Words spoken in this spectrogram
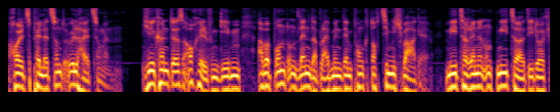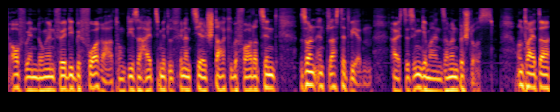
Holzpellets und Ölheizungen. Hier könnte es auch Hilfen geben, aber Bund und Länder bleiben in dem Punkt noch ziemlich vage. Mieterinnen und Mieter, die durch Aufwendungen für die Bevorratung dieser Heizmittel finanziell stark überfordert sind, sollen entlastet werden, heißt es im gemeinsamen Beschluss. Und weiter,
